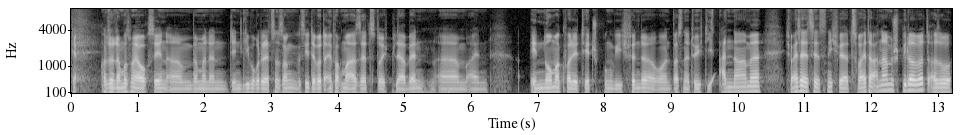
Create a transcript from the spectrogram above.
Ja. Also da muss man ja auch sehen, ähm, wenn man dann den Libero der letzten Saison sieht, der wird einfach mal ersetzt durch Player Ben. Ähm, ein enormer Qualitätssprung, wie ich finde. Und was natürlich die Annahme, ich weiß ja jetzt, nicht, wer zweiter Annahmespieler wird. Also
